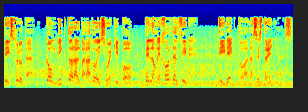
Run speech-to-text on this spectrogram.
Disfruta con Víctor Alvarado y su equipo de lo mejor del cine. Directo a las estrellas.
